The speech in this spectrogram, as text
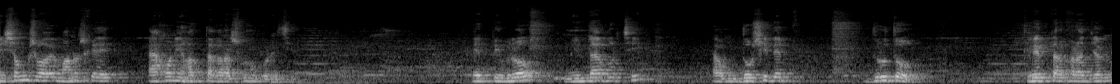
নৃশংসভাবে মানুষকে এখনই হত্যা করা শুরু করেছে। এর তীব্র নিন্দা করছি এবং দোষীদের দ্রুত গ্রেপ্তার করার জন্য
